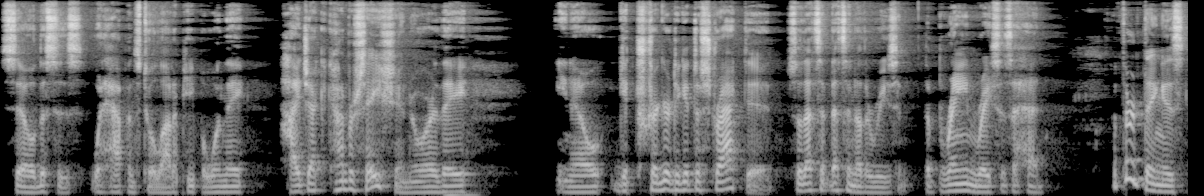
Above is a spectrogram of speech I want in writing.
So this is what happens to a lot of people when they hijack a conversation or they, you know, get triggered to get distracted. So that's a, that's another reason. The brain races ahead. The third thing is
